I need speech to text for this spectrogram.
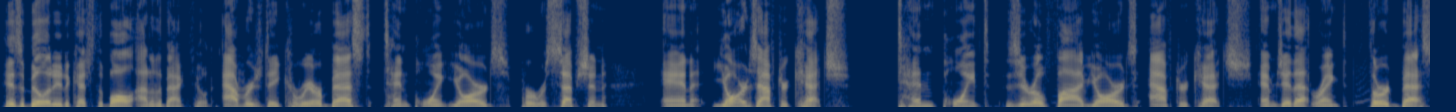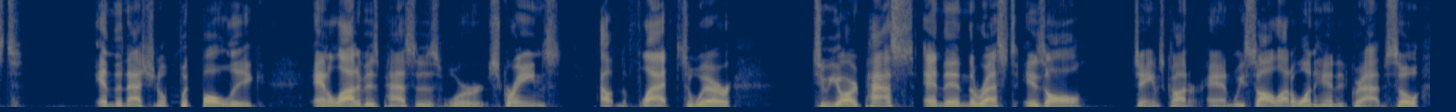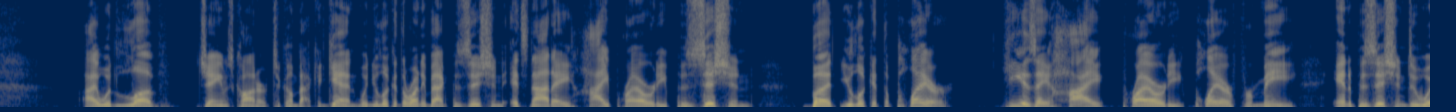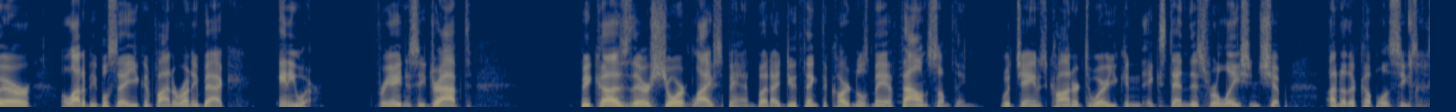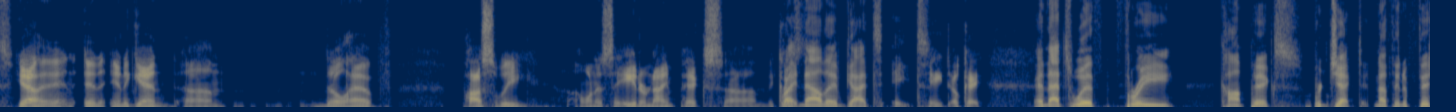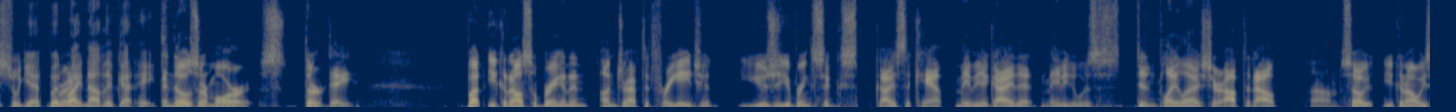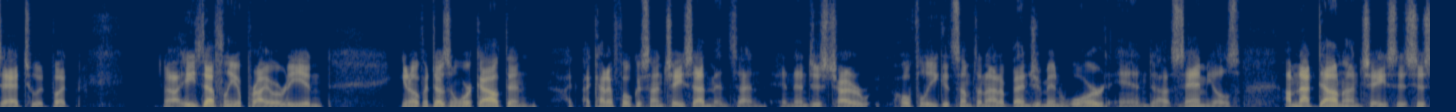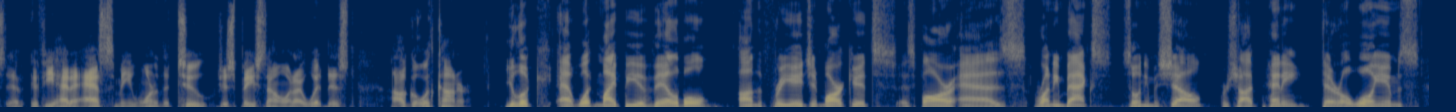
his ability to catch the ball out of the backfield. Averaged a career best 10 point yards per reception and yards after catch. 10.05 yards after catch. MJ, that ranked third best in the National Football League and a lot of his passes were screens out in the flat to where two yard pass, and then the rest is all James Conner. And we saw a lot of one handed grabs. So I would love James Conner to come back. Again, when you look at the running back position, it's not a high priority position, but you look at the player, he is a high priority player for me in a position to where a lot of people say you can find a running back anywhere free agency draft because they're short lifespan. But I do think the Cardinals may have found something with James Conner to where you can extend this relationship another couple of seasons. Yeah, and and, and again, um, they'll have possibly I want to say eight or nine picks. Um, because right now they've got eight. Eight, okay. And that's with three comp picks projected. Nothing official yet, but right, right now they've got eight. And those are more third day. But you can also bring in an undrafted free agent. Usually you bring six guys to camp. Maybe a guy that maybe was didn't play last year opted out. Um, so you can always add to it, but uh, he's definitely a priority. And you know, if it doesn't work out, then I, I kind of focus on Chase Edmonds and and then just try to hopefully get something out of Benjamin Ward and uh, Samuels. I'm not down on Chase. It's just if, if you had to ask me one of the two, just based on what I witnessed, I'll go with Conner. You look at what might be available on the free agent markets as far as running backs: Sony Michel, Rashaad Penny, Daryl Williams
